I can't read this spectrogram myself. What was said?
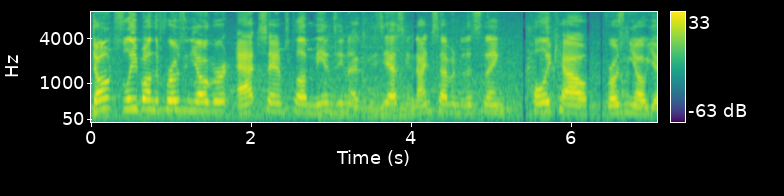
Don't sleep on the frozen yogurt at Sam's Club. Me and Zena Ecclesiastes 97 to this thing. Holy cow, frozen yo-yo.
